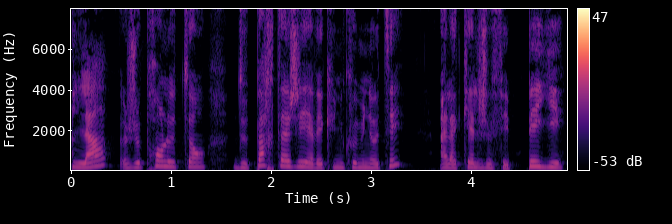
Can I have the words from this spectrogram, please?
Là, je prends le temps de partager avec une communauté à laquelle je fais payer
